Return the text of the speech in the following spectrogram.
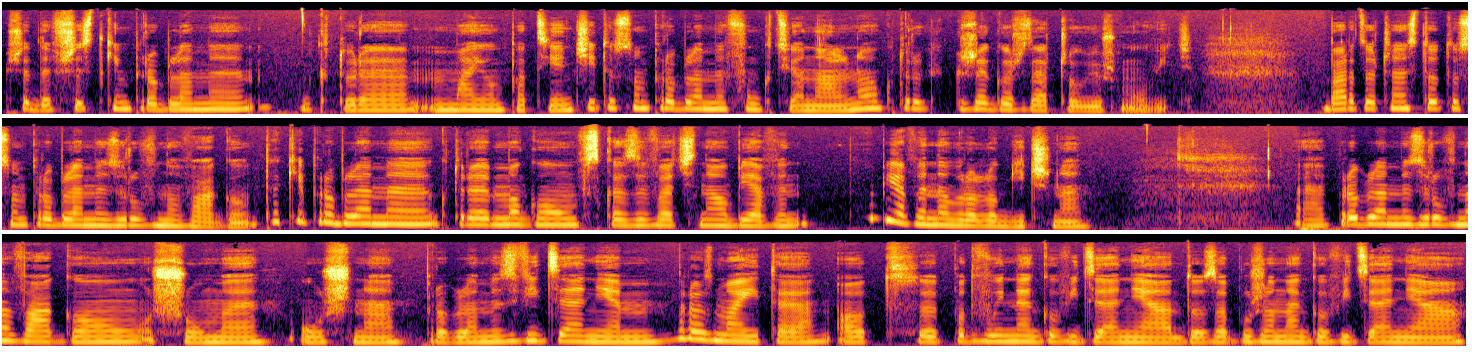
Przede wszystkim problemy, które mają pacjenci, to są problemy funkcjonalne, o których Grzegorz zaczął już mówić. Bardzo często to są problemy z równowagą. Takie problemy, które mogą wskazywać na objawy, objawy neurologiczne. E, problemy z równowagą, szumy uszne, problemy z widzeniem, rozmaite od podwójnego widzenia do zaburzonego widzenia,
